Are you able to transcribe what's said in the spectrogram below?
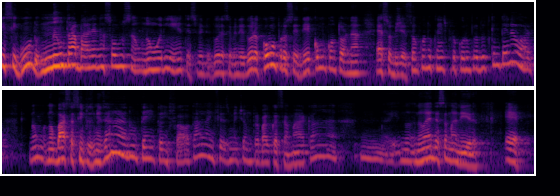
e segundo, não trabalha na solução, não orienta esse vendedor, essa vendedora, como proceder, como contornar essa objeção quando o cliente procura um produto que não tem na loja. Não, não basta simplesmente ah, não tem, estou em falta, ah, infelizmente eu não trabalho com essa marca, ah, hum, não é dessa maneira. É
